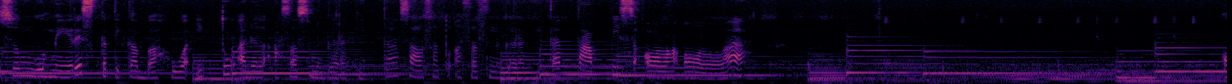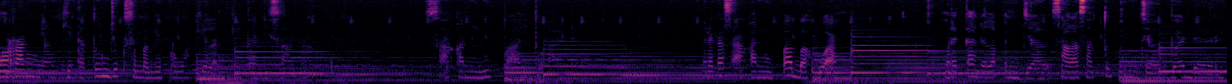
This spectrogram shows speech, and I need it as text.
Sungguh miris ketika bahwa itu adalah asas negara kita, salah satu asas negara kita, tapi seolah-olah orang yang kita tunjuk sebagai perwakilan kita di sana seakan lupa itu ada. Mereka seakan lupa bahwa mereka adalah penjaga, salah satu penjaga dari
